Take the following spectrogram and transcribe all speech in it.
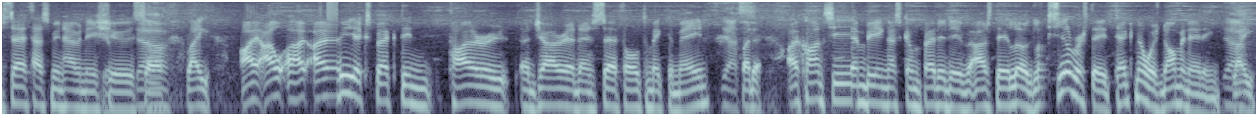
Seth has been having issues. Yeah. So, like, I, I, I, be expecting Tyler, uh, Jared, and Seth all to make the main. Yes. But uh, I can't see them being as competitive as they look. Like, Silver State, Tekno was dominating. Yeah. Like,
